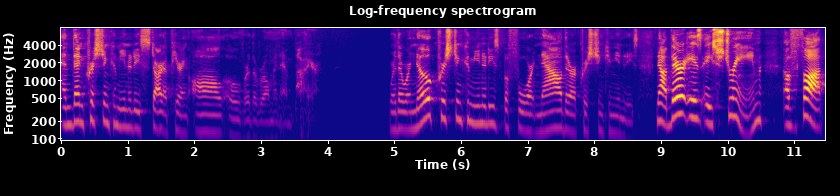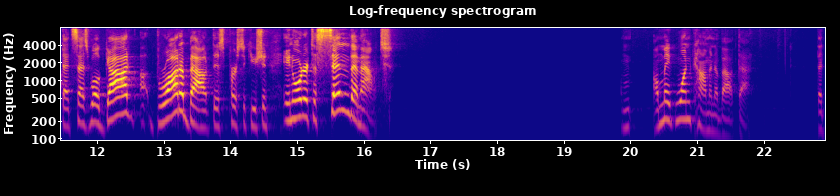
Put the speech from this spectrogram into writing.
And then Christian communities start appearing all over the Roman Empire. Where there were no Christian communities before, now there are Christian communities. Now, there is a stream of thought that says, well, God uh, brought about this persecution in order to send them out. Um, I'll make one comment about that. That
